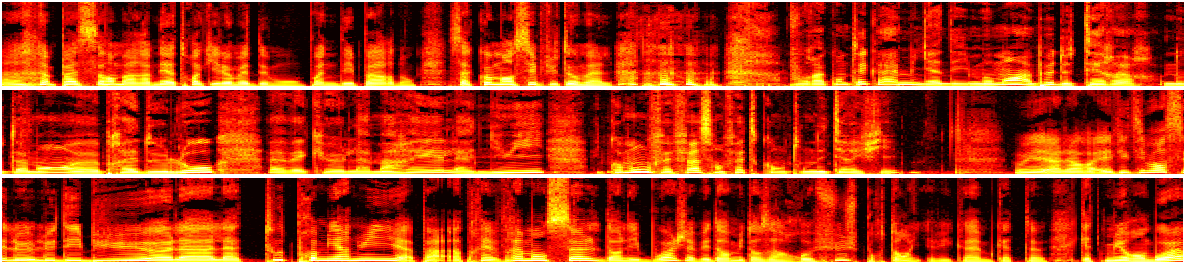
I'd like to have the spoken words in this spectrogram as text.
un passant m'a ramené à 3 km de mon point de départ. Donc ça commençait plutôt mal. Vous racontez quand même, il y a des moments un peu de terreur, notamment euh, près de l'eau, avec euh, la marée, la nuit. Comment on fait face en fait quand on est terrifié? Oui, alors effectivement, c'est le, début, euh, la, toute première nuit, après vraiment seul dans les bois, j'avais dormi dans un refuge, pourtant il y avait quand même quatre, quatre murs en bois,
